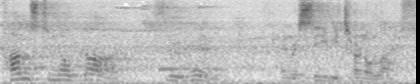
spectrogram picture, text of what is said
comes to know God through him and receive eternal life.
